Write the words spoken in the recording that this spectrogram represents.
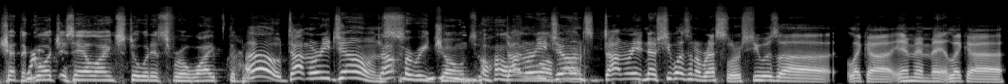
She had the gorgeous airline stewardess for a wife. The oh, Dot Marie Jones. Dot Marie Jones. Oh, how I Dot Marie love her. Jones. Dot Marie. No, she wasn't a wrestler. She was a like a MMA, like a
